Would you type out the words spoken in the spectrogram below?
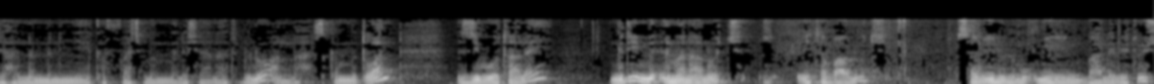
ጀሀነም ምንኛ የከፋች መመለሻ ናት ብሎ አላህ አስቀምጧል። እዚህ ቦታ ላይ እንግዲህ ምእመናኖች የተባሉት ሰቢሉል ሙእሚኒን ባለቤቶች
